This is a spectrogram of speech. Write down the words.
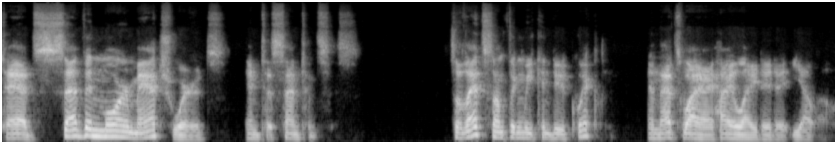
to add seven more match words into sentences. So that's something we can do quickly. And that's why I highlighted it yellow.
